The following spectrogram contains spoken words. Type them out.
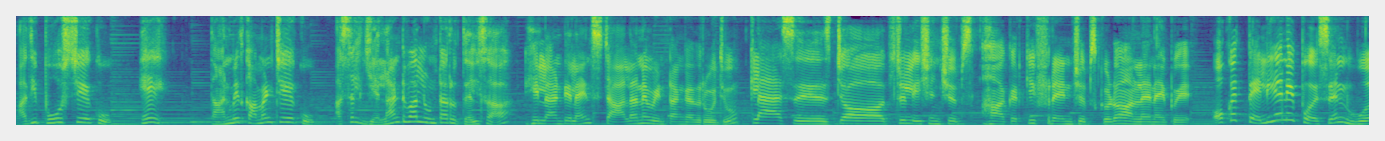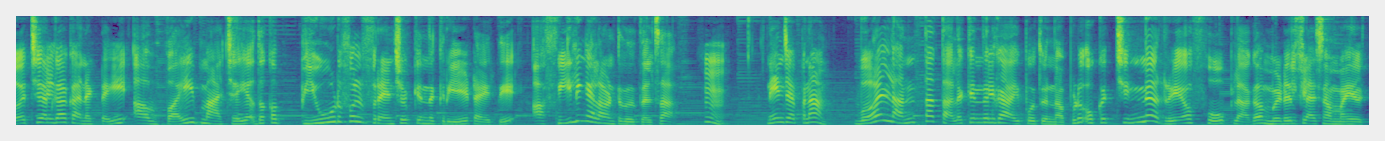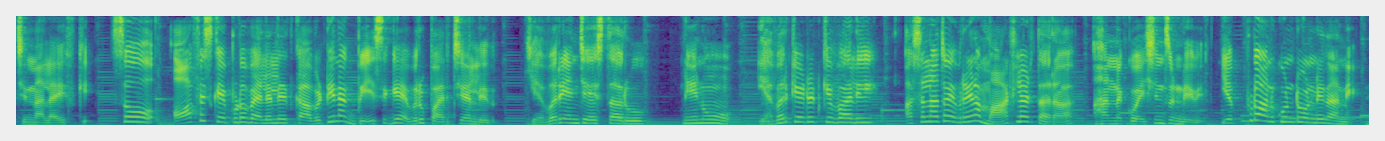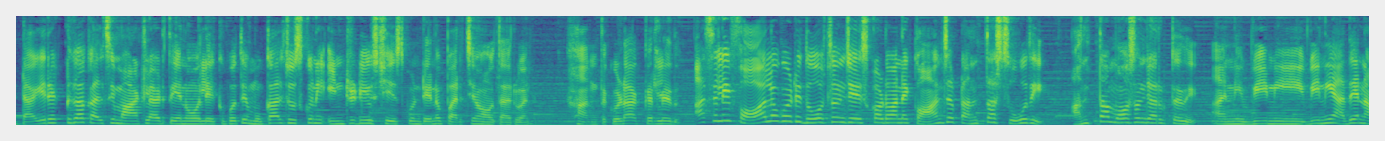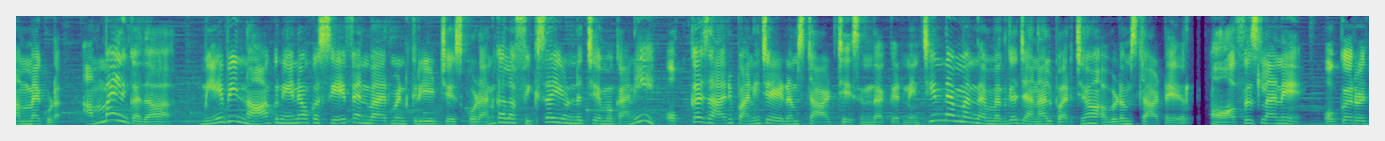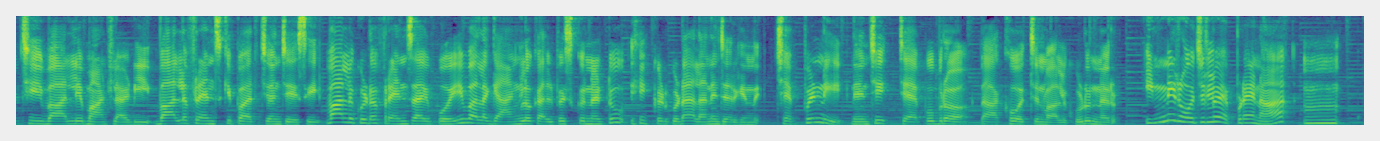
అది పోస్ట్ చేయకు. హే దాని మీద కమెంట్ చేయకు. అసలు ఎలాంటి వాళ్ళు ఉంటారో తెలుసా? ఇలాంటి లైన్స్ చాలానే వింటాం కదా రోజు. క్లాసెస్ జాబ్స్ రిలేషన్షిప్స్ ఆఖరికి ఫ్రెండ్షిప్స్ కూడా ఆన్లైన్ అయిపోయాయి. ఒక తెలియని పర్సన్ వర్చువల్గా కనెక్ట్ అయ్యి ఆ వైబ్ మ్యాచ్ అయ్యి అదొక బ్యూటిఫుల్ ఫ్రెండ్షిప్ కింద క్రియేట్ అయితే ఆ ఫీలింగ్ ఎలా ఉంటుందో తెలుసా? నేను చెప్పనా? వరల్డ్ అంతా తలకిందులుగా అయిపోతున్నప్పుడు ఒక చిన్న రే ఆఫ్ హోప్ లాగా మిడిల్ క్లాస్ అమ్మాయి వచ్చింది నా లైఫ్కి. సో ఆఫీస్కి ఎప్పుడూ వెళ్ళలేదు కాబట్టి నాకు బేసిక్గా ఎవరు పరిచయం లేదు. ఎవరు ఏం చేస్తారు? నేను ఎవరికి ఎడెట్కి ఇవ్వాలి? అసలు నాతో ఎవరైనా మాట్లాడతారా? అన్న క్వశ్చన్స్ ఉండేవి. ఎప్పుడు అనుకుంటూ ఉండేదాన్ని. డైరెక్ట్గా కలిసి మాట్లాడితేనో లేకపోతే ముఖాలు చూసుకుని ఇంట్రడ్యూస్ చేసుకుంటేనో పరిచయం అవుతారు అని. అంత కూడా అక్కర్లేదు. అసలు ఈ ఫాలో ఒకటి దోస్తులను చేసుకోవడం అనే కాన్సెప్ట్ అంతా సోది. అంతా మోసం జరుగుతుంది. అని విని విని అదే నమ్మే కూడా. అమ్మాయిని కదా? మేబీ నాకు నేనే ఒక సేఫ్ ఎన్వైర్న్మెంట్ క్రియేట్ చేసుకోవడానికి అలా ఫిక్స్ అయ్యి ఉండొచ్చేమో కానీ ఒక్కసారి పని చేయడం స్టార్ట్ చేసిన దగ్గర నుంచి నెమ్మది నెమ్మదిగా జనాలు పరిచయం అవ్వడం స్టార్ట్ అయ్యారు. ఆఫీస్లోనే ఒకరు వచ్చి వాళ్ళే మాట్లాడి వాళ్ళ ఫ్రెండ్స్కి పరిచయం చేసి వాళ్ళు కూడా ఫ్రెండ్స్ అయిపోయి వాళ్ళ గ్యాంగ్లో కలిపేసుకున్నట్టు ఇక్కడ కూడా అలానే జరిగింది. చెప్పండి నుంచి చెప్పు బ్రో దాకా వచ్చిన వాళ్ళు కూడా ఉన్నారు. ఇన్ని రోజుల్లో ఎప్పుడైనా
